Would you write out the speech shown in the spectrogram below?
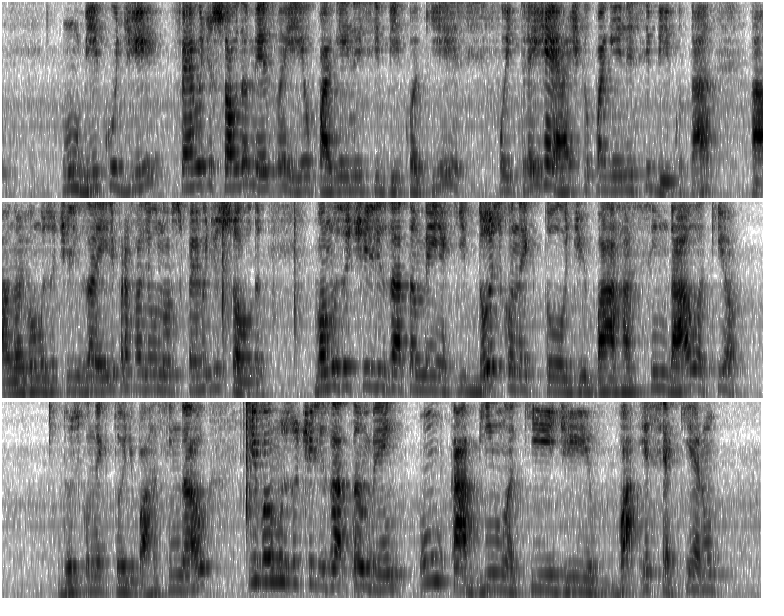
um bico de ferro de solda mesmo aí. Eu paguei nesse bico aqui, foi 3 reais que eu paguei nesse bico, tá? Ah, nós vamos utilizar ele para fazer o nosso ferro de solda. Vamos utilizar também aqui dois conectores de barra Sindal aqui, ó. Dois conectores de barra Sindal. E vamos utilizar também um cabinho aqui de... Esse aqui era um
